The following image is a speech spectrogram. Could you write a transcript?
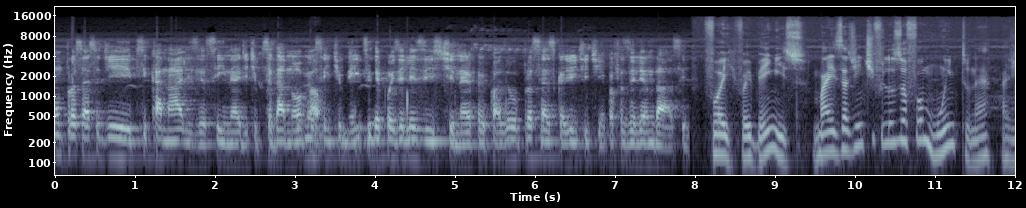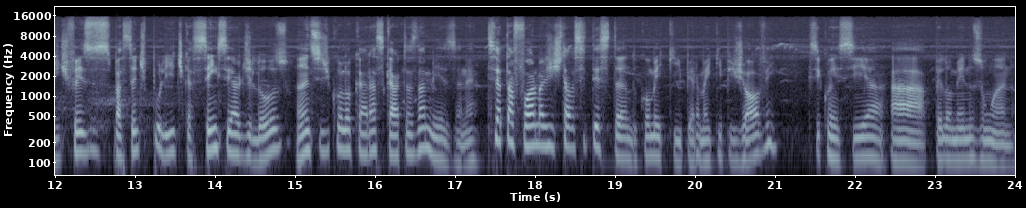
um processo de psicanálise, assim, né? De tipo, você dá nome aos sentimentos e depois ele existe, né? Foi quase o processo que a gente tinha para fazer ele andar, assim. Foi, foi bem isso. Mas a gente filosofou muito, né? A gente fez bastante política sem ser ardiloso antes de colocar as cartas na mesa, né? De certa forma, a gente estava se testando como equipe. Era uma equipe jovem que se conhecia há pelo menos um ano.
